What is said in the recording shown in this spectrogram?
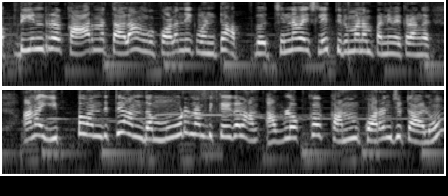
அப்படின்ற காரணத்தால் அவங்க குழந்தைக்கு வந்துட்டு அப்போ சின்ன வயசுலேயே திருமணம் பண்ணி வைக்கிறாங்க. ஆனால் இப்போ வந்துட்டு அந்த மூட நம்பிக்கைகள் அவ்வளோக்க அவ்வளோக்கா கம் குறைஞ்சிட்டாலும்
